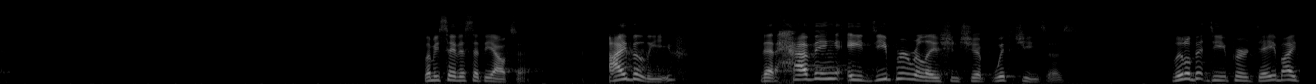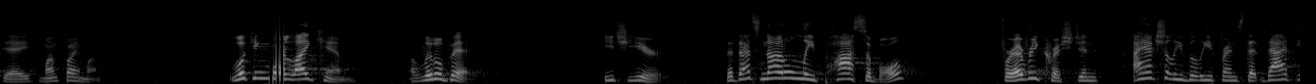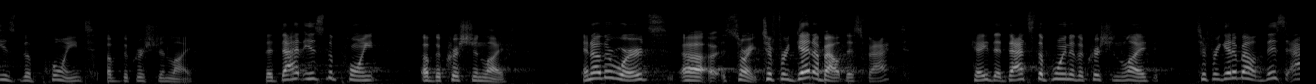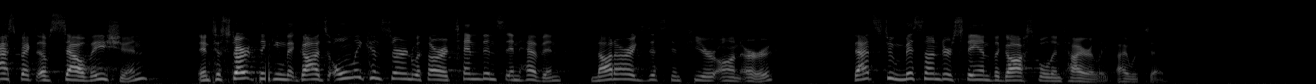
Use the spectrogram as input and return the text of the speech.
Let me say this at the outset. I believe that having a deeper relationship with Jesus little bit deeper, day by day, month by month. Looking more like Him a little bit each year. That that's not only possible for every Christian, I actually believe, friends, that that is the point of the Christian life. That that is the point of the Christian life. In other words, uh, sorry, to forget about this fact, okay, that that's the point of the Christian life, to forget about this aspect of salvation and to start thinking that God's only concerned with our attendance in heaven, not our existence here on earth, that's to misunderstand the gospel entirely, I would say.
